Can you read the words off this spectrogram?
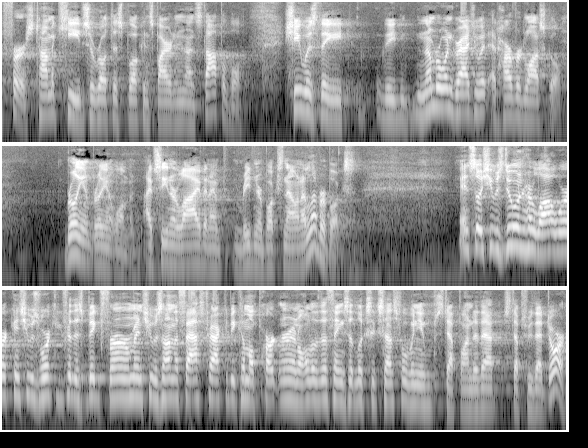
first. Tama Kieves, who wrote this book, Inspired and Unstoppable. She was the, the number one graduate at Harvard Law School. Brilliant, brilliant woman. I've seen her live, and I'm reading her books now, and I love her books. And so she was doing her law work, and she was working for this big firm, and she was on the fast track to become a partner, and all of the things that look successful when you step onto that, step through that door.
